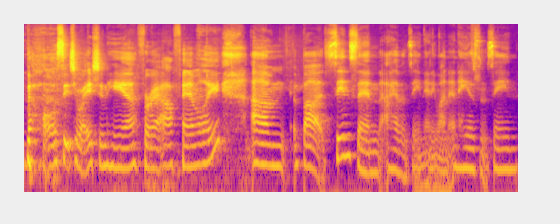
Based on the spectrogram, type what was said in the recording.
the whole situation here for our family. Um, but since then, I haven't seen anyone, and he hasn't seen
